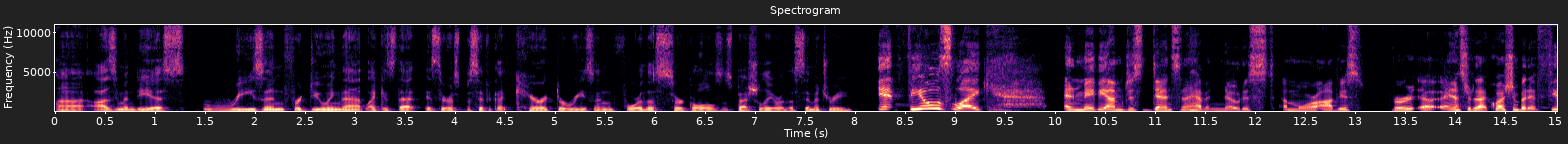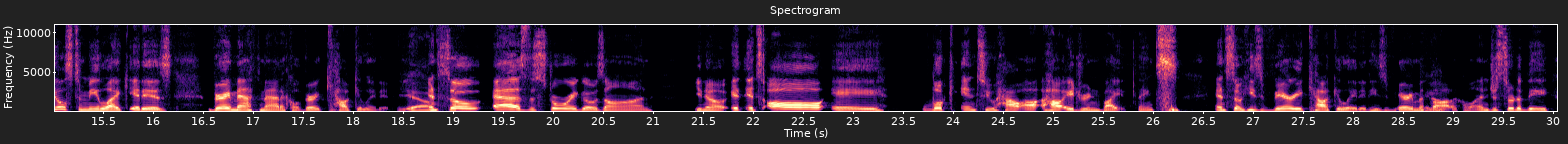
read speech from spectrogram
uh, Ozymandias reason for doing that? Like, is that is there a specific like character reason for the circles, especially or the symmetry? It feels like, and maybe I'm just dense and I haven't noticed a more obvious ver- uh, answer to that question, but it feels to me like it is very mathematical, very calculated. Yeah. And so as the story goes on, you know, it, it's all a look into how uh, how Adrian Veidt thinks and so he's very calculated he's very methodical yeah. and just sort of the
